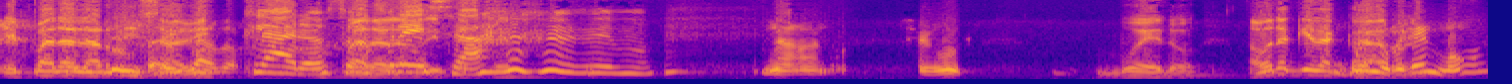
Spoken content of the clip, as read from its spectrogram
es, para la risa. Claro, sorpresa. no, no, seguro. Bueno, ahora queda claro. Bueno, veremos.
